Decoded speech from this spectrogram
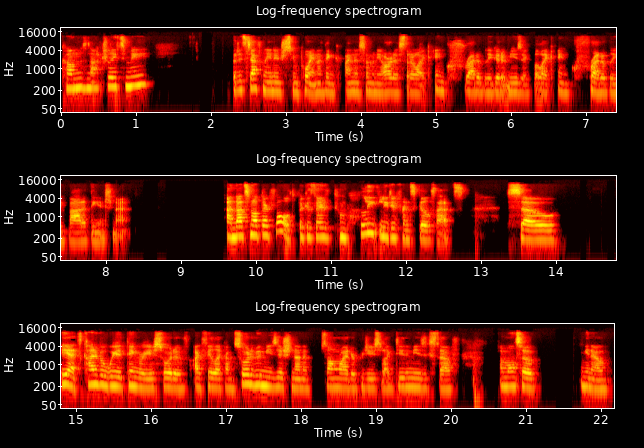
comes naturally to me. But it's definitely an interesting point. I think I know so many artists that are like incredibly good at music, but like incredibly bad at the internet. And that's not their fault because they're completely different skill sets. So yeah, it's kind of a weird thing where you're sort of, I feel like I'm sort of a musician and a songwriter, producer, like do the music stuff. I'm also you know,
